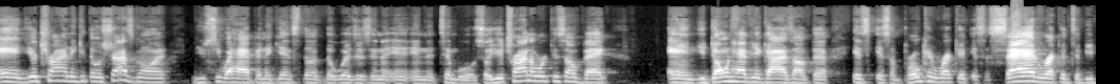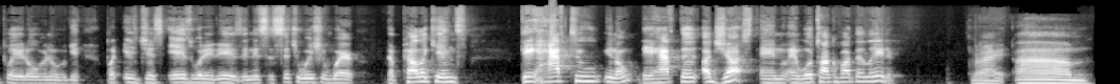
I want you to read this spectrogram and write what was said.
and you're trying to get those shots going, you see what happened against the, the Wizards and the, in, the Timberwolves. So you're trying to work yourself back and you don't have your guys out there. It's it's a broken record. It's a sad record to be played over and over again, but it just is what it is. And it's a situation where the Pelicans they have to, you know, they have to adjust, and and we'll talk about that later. Right. Um.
